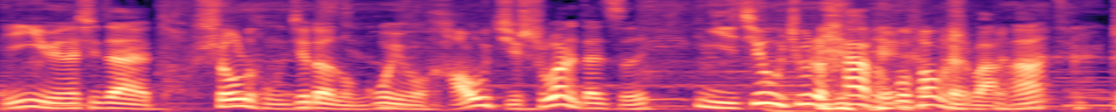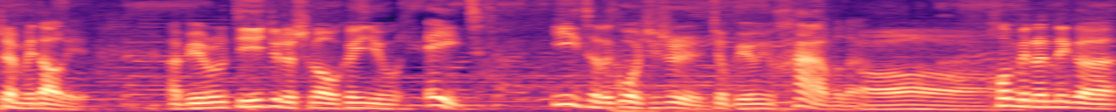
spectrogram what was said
英语呢现在收了统计了，总共有好几十万的单词，你就揪着 have 不放是吧？啊，这没道理啊！比如第一句的时候可以用 eat，eat 的过去式就不用用 have 了。哦，后面的那个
